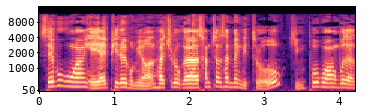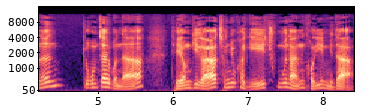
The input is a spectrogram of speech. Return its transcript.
세부공항 AIP를 보면 활주로가 3300m로 김포공항보다는 조금 짧으나 대형기가 착륙하기 충분한 거리입니다.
